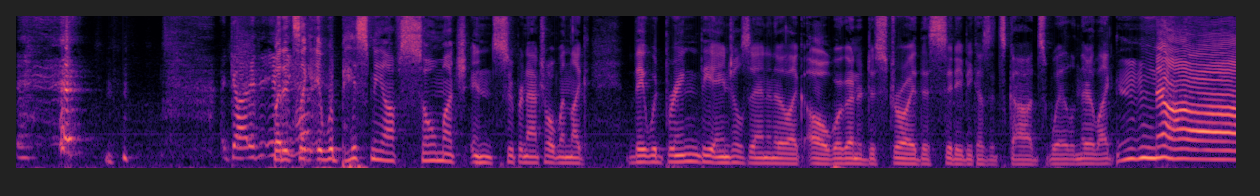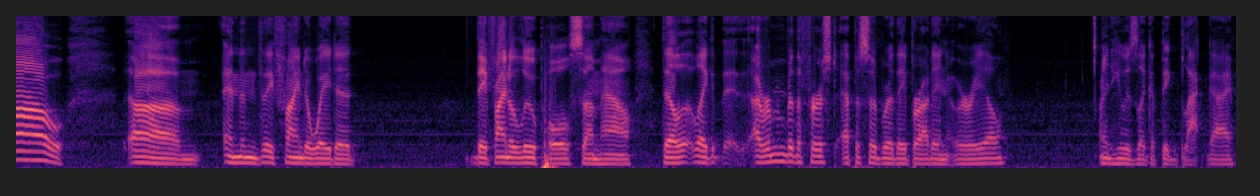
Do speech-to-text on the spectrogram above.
God, if, if but it's like it would piss me off so much in Supernatural when like they would bring the angels in and they're like, "Oh, we're going to destroy this city because it's God's will," and they're like, "No," um, and then they find a way to. They find a loophole somehow. They'll like. I remember the first episode where they brought in Uriel, and he was like a big black guy.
